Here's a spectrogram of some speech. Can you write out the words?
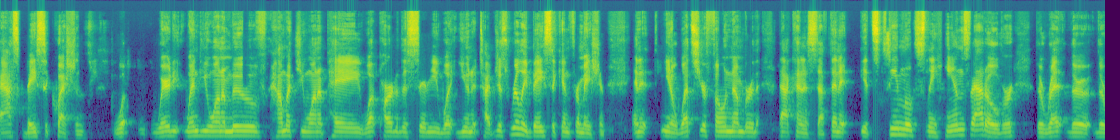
ask basic questions. What, where do, when do you want to move? How much you want to pay? What part of the city? What unit type? Just really basic information. And it, you know, what's your phone number? That, that kind of stuff. Then it it seamlessly hands that over. The re- the the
